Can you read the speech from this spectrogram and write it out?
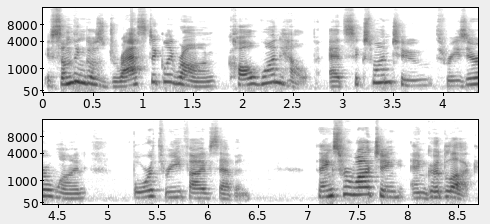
If something goes drastically wrong, call One Help at 612 301 4357. Thanks for watching and good luck.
